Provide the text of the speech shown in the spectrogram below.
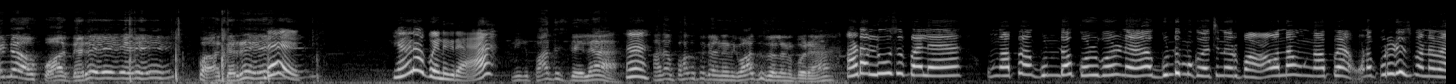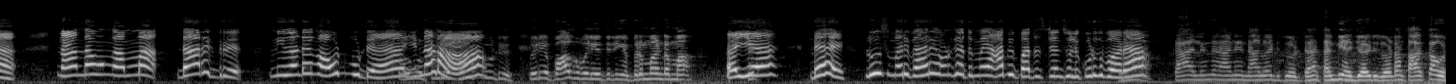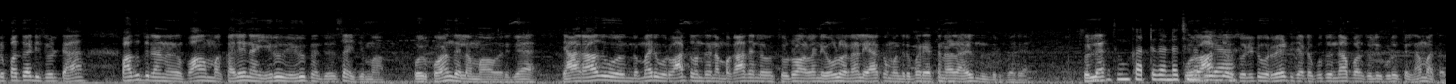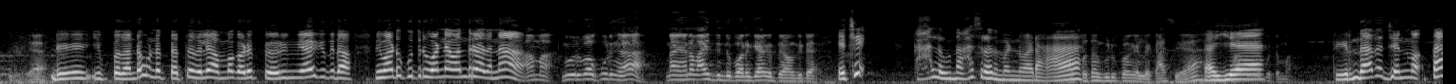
என்ன ஃபாதரே ஃபாதரே ஏடா போயினுக்குற நீங்க பாத்துட்டேல. அதான் பக்கத்துல எனக்கு வாக்கு சொல்லணும் போறேன். அடா லூசு பாலே. உங்க அப்பா குண்டா கொழு கொழுன்னு குண்டு மூக்கு வச்சுன்னு இருப்பான். அவன் தான் உங்க அப்பா. உன்னை ப்ரொடியூஸ் பண்ணவன். நான் தான் உங்க அம்மா டைரக்டர் நீ தான்டா எங்க அவுட்புட் என்னடா? பெரிய பாகுபலி எடுத்துட்டீங்க பிரம்மாண்டமா. ஐயா டேய் லூஸ் மாதிரி வேற எவனுக்கு எதுவுமே ஹாப்பி பார்த்துட்டேன்னு சொல்லி கொடுக்க போற? காலையில இருந்து நானே நாலு வாட்டி சொல்லிட்டேன். தம்பி அஞ்சு வாட்டி சொல்லிட்டேன். தாக்கா ஒரு பத்து வாட்டி சொல்லிட்டேன். பக்கத்து நான் பாவம்மா கல்யாணம் இருபது இருபத்தஞ்சு வருஷம் ஆயிடுச்சுமா. ஒரு குழந்தை இல்லம்மா அவருக்கு. யாராவது ஒரு இந்த மாதிரி ஒரு வார்த்தை வந்து நம்ம காதல சொல்றாங்களான்னு எவ்வளவு நாள் ஏக்கம் வந்திருப்பாரு எத்தனை நாள் அழுது வந்திருப்பாரு? சொல்லு. ஒரு வார்த்தை சொல்லிட்டு ஒரு வேட்டு சட்டை குத்து இருந்தா சொல்லி கொடுக்கலாமா தப்பு டேய் இப்பதாண்டா உன்னை பெத்ததுல அம்மா கூட பெருமையா இருக்குதுடா. நீ வாட்டு குத்துட்டு உடனே வந்துடாதண்ணா. ஆமா நூறு ரூபாய் கொடுங்க. நான் என்ன வாங்கி தின்ட்டு போறேன் கேக்குறது அவங்க கிட்ட ஏச்சி காலை உண்டு ஆசீர்வாதம் பண்ணுவாடா. அப்பதான் கொடுப்பாங்க இல்ல காசு? ஐயே. திருந்தாத ஜென்மம். பா.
